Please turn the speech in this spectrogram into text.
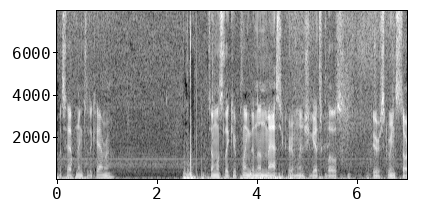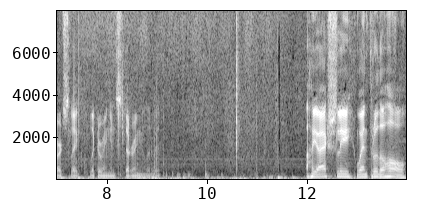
What's happening to the camera? It's almost like you're playing the Nun Massacre, and when she gets close, your screen starts like flickering and stuttering a little bit. Oh, you actually went through the hole.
